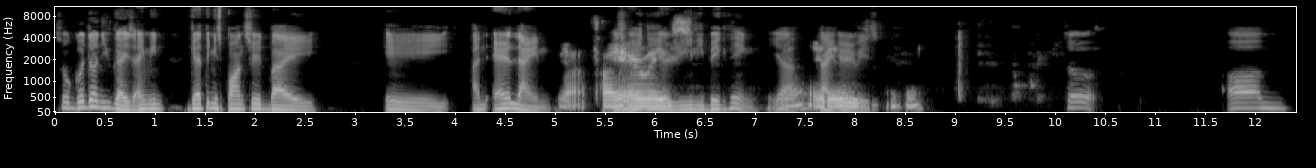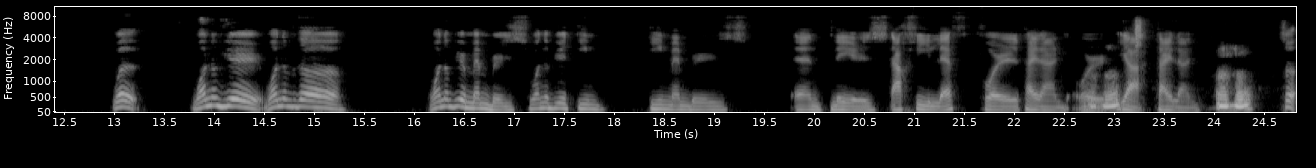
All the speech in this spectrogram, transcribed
So good on you guys. I mean, getting sponsored by a an airline yeah. Thai is already a really big thing. Yeah, it Thai. Airways. hmm So, um, well, one of your one of the one of your members, one of your team team members and players actually left for Thailand or Mhm. yeah Thailand. hmm So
